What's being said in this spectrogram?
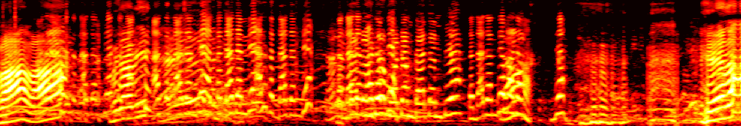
વાહ વાહ મજા આવી હેલા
